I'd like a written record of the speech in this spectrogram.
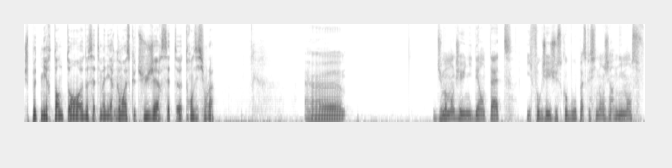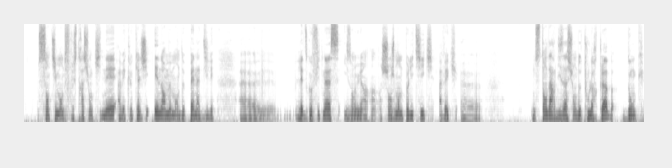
je peux tenir tant de temps euh, de cette manière, mm. comment est-ce que tu gères cette transition là Du moment que j'ai une idée en tête, il faut que j'aille jusqu'au bout parce que sinon j'ai un immense sentiment de frustration qui naît avec lequel j'ai énormément de peine à dealer. Let's Go Fitness, ils ont eu un, un changement de politique avec une standardisation de tous leurs clubs. Donc,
